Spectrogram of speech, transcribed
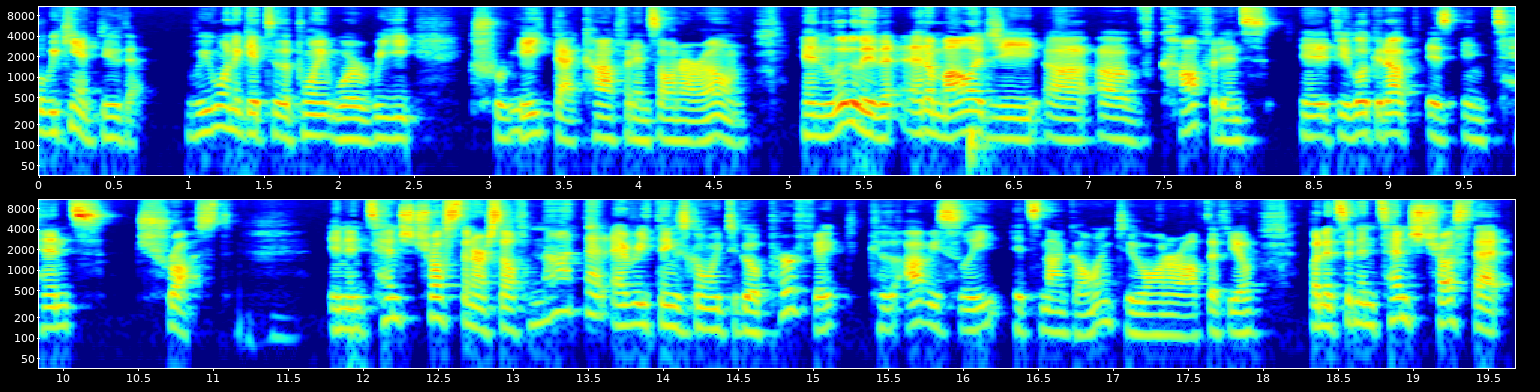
But we can't do that. We want to get to the point where we create that confidence on our own. And literally, the etymology uh, of confidence, if you look it up, is intense trust an intense trust in ourselves. Not that everything's going to go perfect, because obviously it's not going to on or off the field, but it's an intense trust that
